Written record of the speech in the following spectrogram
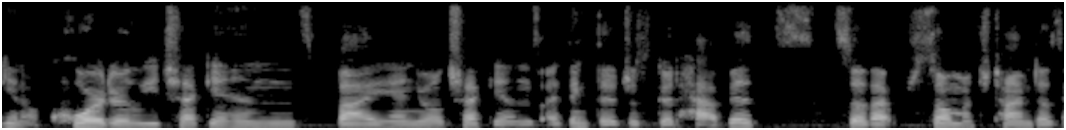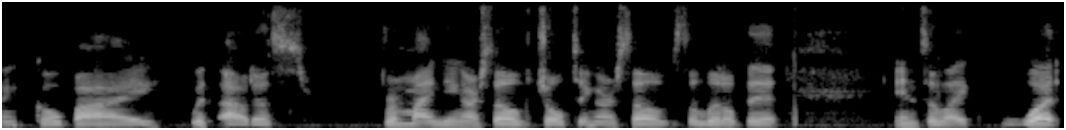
you know quarterly check-ins biannual check-ins i think they're just good habits so that so much time doesn't go by without us reminding ourselves jolting ourselves a little bit into like what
